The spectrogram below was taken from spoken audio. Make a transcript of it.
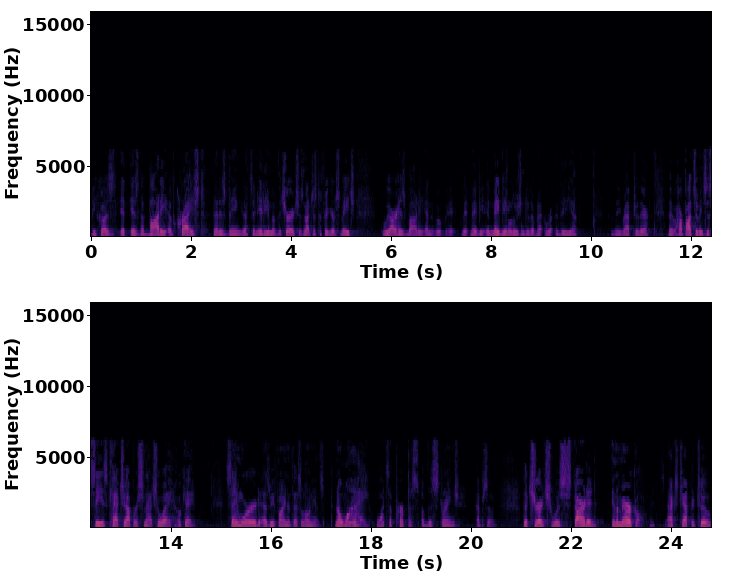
because it is the body of Christ that is being that's an idiom of the church it's not just a figure of speech we are his body and it may be it may be an allusion to the the uh, the rapture there the harpazo means to seize catch up or snatch away okay same word as we find in Thessalonians. Now, why? What's the purpose of this strange episode? The church was started in a miracle. It's Acts chapter 2,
